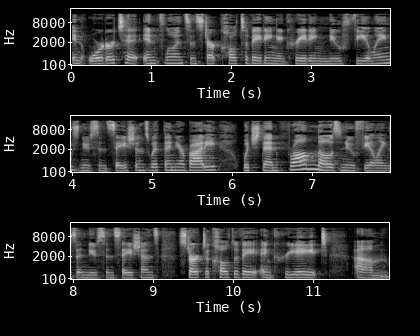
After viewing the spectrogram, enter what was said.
in order to influence and start cultivating and creating new feelings, new sensations within your body, which then from those new feelings and new sensations start to cultivate and create um,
